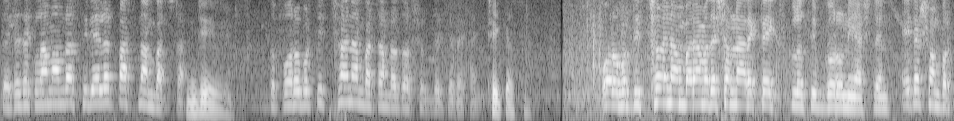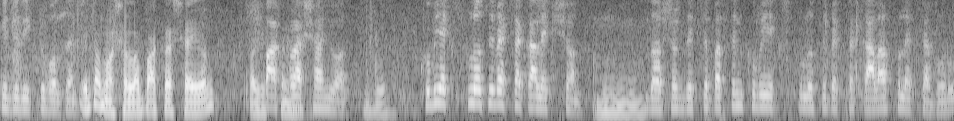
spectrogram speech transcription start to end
তো এটা দেখলাম আমরা সিরিয়ালের পাঁচ নাম্বারটা। জি জি। তো পরবর্তী ছয় নাম্বারটা আমরা দর্শকদেরকে দেখাই। ঠিক আছে। পরবর্তী ছয় নাম্বারে আমাদের সামনে আরেকটা এক্সক্লুসিভ গরু নিয়ে আসলেন। এটা সম্পর্কে যদি একটু বলতেন। এটা সাইওয়াল পাকিস্তান। পাকড়া শাহিওয়াল। খুবই এক্সক্লুসিভ একটা কালেকশন দর্শক দেখতে পাচ্ছেন খুবই এক্সক্লুসিভ একটা কালারফুল একটা গরু।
